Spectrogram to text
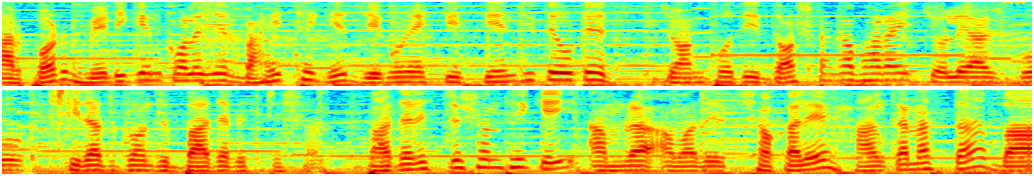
তারপর মেডিকেল কলেজের বাহির থেকে যে কোনো একটি সিএনজিতে উঠে জনপ্রতি দশ টাকা ভাড়ায় চলে আসব সিরাজগঞ্জ বাজার স্টেশন। বাজার স্টেশন থেকেই আমরা আমাদের সকালে হালকা নাস্তা বা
